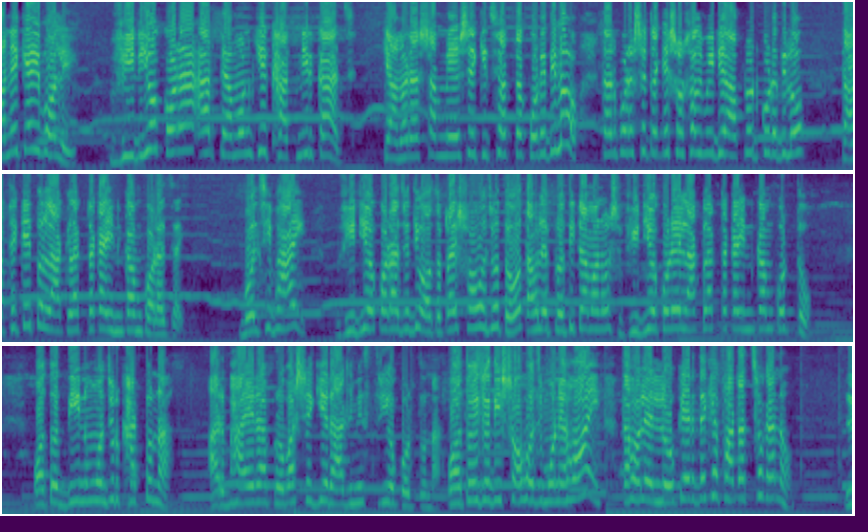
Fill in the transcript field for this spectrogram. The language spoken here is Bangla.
অনেকেই বলে, ভিডিও করা আর তেমন কি খাটনির কাজ? ক্যামেরার সামনে এসে কিছু একটা করে দিল, তারপরে সেটাকে সোশ্যাল মিডিয়া আপলোড করে দিল। তা থেকেই তো লাখ লাখ টাকা ইনকাম করা যায়। বলছি, ভাই, ভিডিও করা যদি অতটাই সহজ হতো, তাহলে প্রতিটা মানুষ ভিডিও করে লাখ লাখ টাকা ইনকাম করত। অত দিন মজুর খাটতো না, আর ভাইয়েরা প্রবাসে গিয়ে রাজমিস্ত্রিও করতো না। অতই যদি সহজ মনে হয়, তাহলে লোকের দেখে ফাটাচ্ছ কেন?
